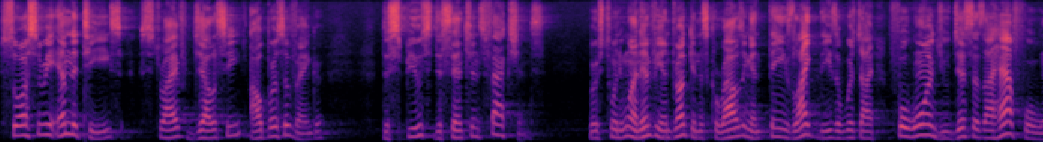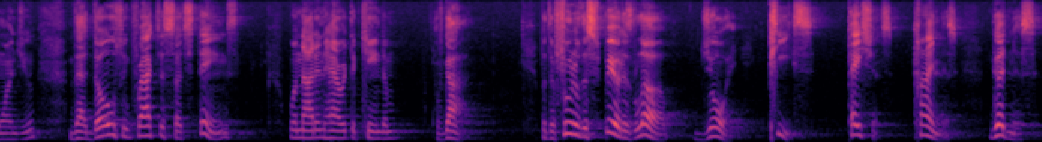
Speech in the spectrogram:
sorcery, enmities strife, jealousy, outbursts of anger, disputes, dissensions, factions. Verse 21 envy and drunkenness, carousing, and things like these, of which I forewarned you, just as I have forewarned you, that those who practice such things will not inherit the kingdom of God. But the fruit of the Spirit is love, joy, peace, patience, kindness, goodness,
